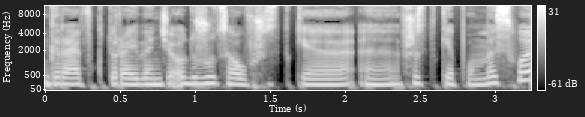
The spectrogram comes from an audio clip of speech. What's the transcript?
grę, w której będzie odrzucał wszystkie, e, wszystkie pomysły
